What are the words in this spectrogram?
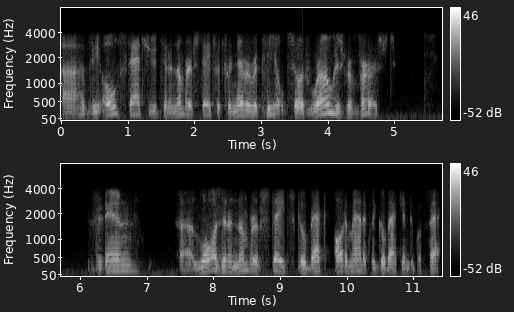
uh, the old statutes in a number of states which were never repealed. So if Roe is reversed, then uh, laws in a number of states go back automatically go back into effect.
